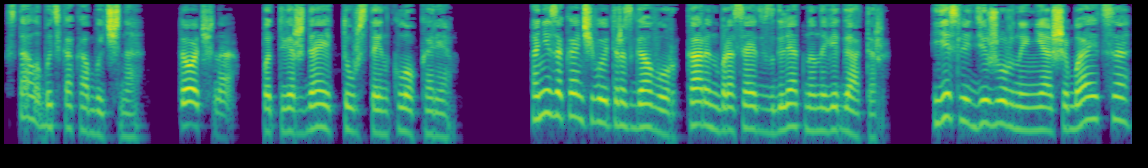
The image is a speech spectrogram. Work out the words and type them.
Стало быть, как обычно. Точно, подтверждает Турстейн Клоккаре. Они заканчивают разговор. Карен бросает взгляд на навигатор. Если дежурный не ошибается,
